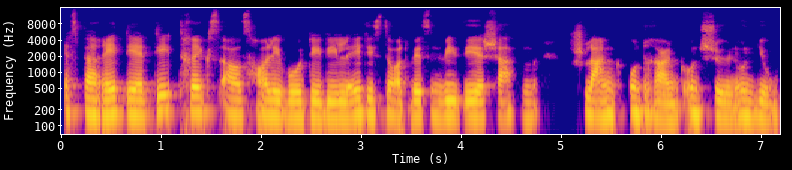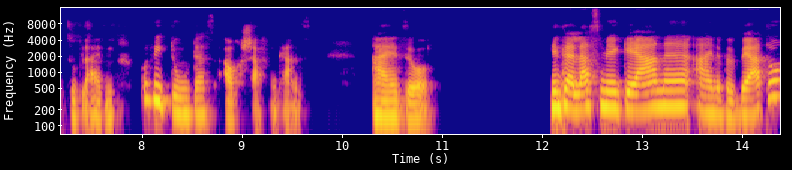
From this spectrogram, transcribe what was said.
es verrät dir die Tricks aus Hollywood, die die Ladies dort wissen, wie sie es schaffen, schlank und rank und schön und jung zu bleiben und wie du das auch schaffen kannst. Also, hinterlass mir gerne eine Bewertung,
